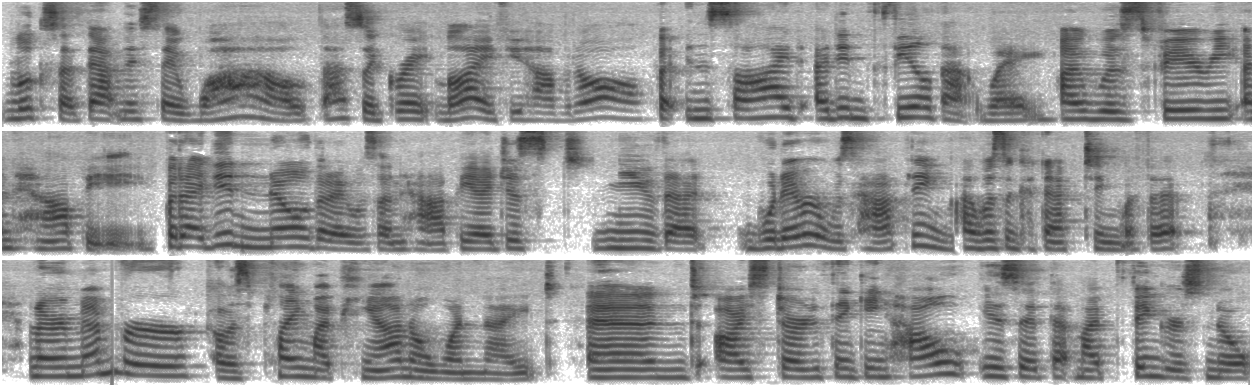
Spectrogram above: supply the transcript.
looks at that and they say, wow, that's a great life. You have it all. But inside, I didn't feel that way. I was very unhappy. But I didn't know that I was unhappy. I just knew that whatever was happening, I wasn't connecting with it. And I remember I was playing my piano one night and I started thinking, how is it that my fingers know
